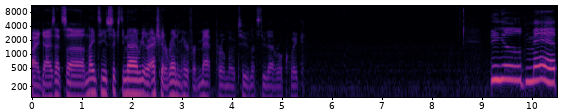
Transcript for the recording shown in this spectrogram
All right, guys, that's uh, 1969. We actually got a random here for map promo, too. Let's do that real quick. The old map.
